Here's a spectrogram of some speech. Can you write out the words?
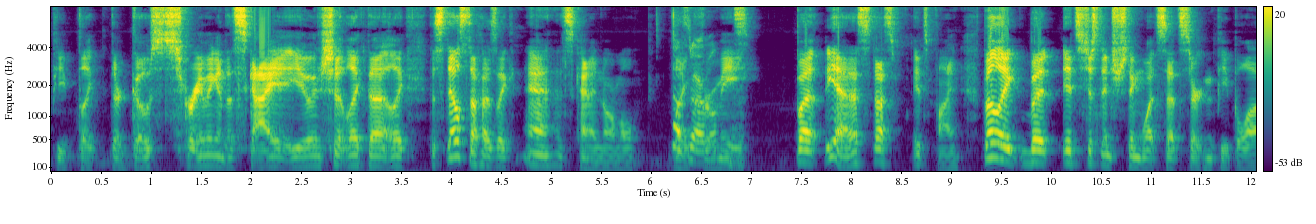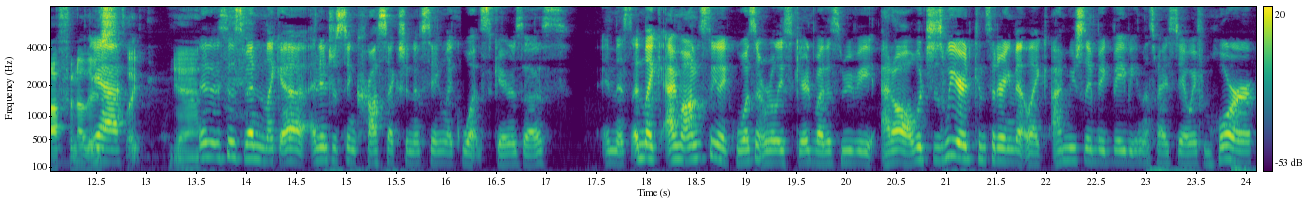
people like their ghosts screaming in the sky at you and shit like that. Like the snail stuff, I was like eh, it's kind of normal. That's like normal. for me. But yeah, that's that's it's fine. But like, but it's just interesting what sets certain people off and others Yeah. like yeah. this has been like a, an interesting cross section of seeing like what scares us in this and like i'm honestly like wasn't really scared by this movie at all which is weird considering that like i'm usually a big baby and that's why i stay away from horror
